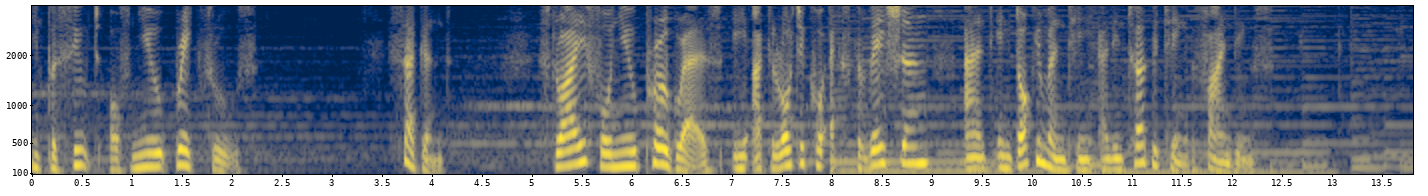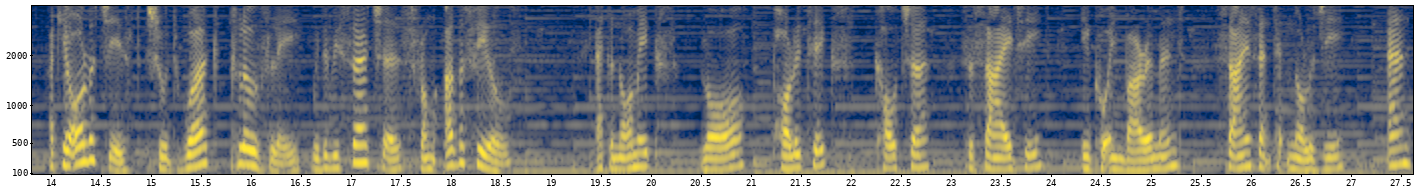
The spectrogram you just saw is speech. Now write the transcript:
in pursuit of new breakthroughs. Second, strive for new progress in archaeological excavation and in documenting and interpreting the findings. Archaeologists should work closely with researchers from other fields economics, law, politics, culture, society, eco environment, science and technology, and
